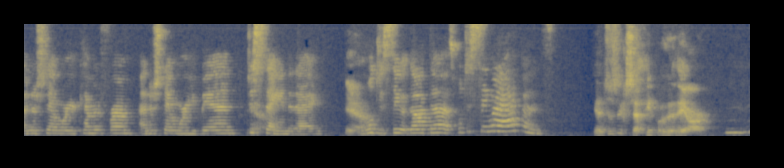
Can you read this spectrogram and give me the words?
Understand where you're coming from. Understand where you've been. Just Yeah. stay in today. Yeah. And we'll just see what God does. We'll just see what happens. Yeah. Just accept people who they are. Mm-hmm.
